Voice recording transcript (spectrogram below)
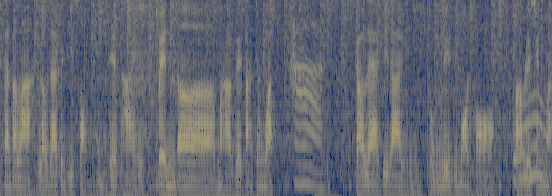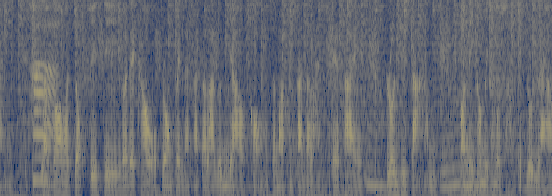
นการตลาดแล้วได้เป็นที่ 2 ของประเทศไทย เป็นเอ่อมหาวิทยาลัยต่างจังหวัด ค่ะ เจ้าแรกที่ได้ผมผมเรียนที่มอชอมหาวิทยาลัยเชียงใหม่ ค่ะ แล้วก็พอจบปี 4 ก็ได้เข้าอบรมเป็นนักการตลาดรุ่นยาวของสมาคมการตลาดแห่งประเทศไทย อืม รุ่นที่ อืม 3 ตอนนี้เขามีทั้งหมด 30 รุ่นแล้ว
